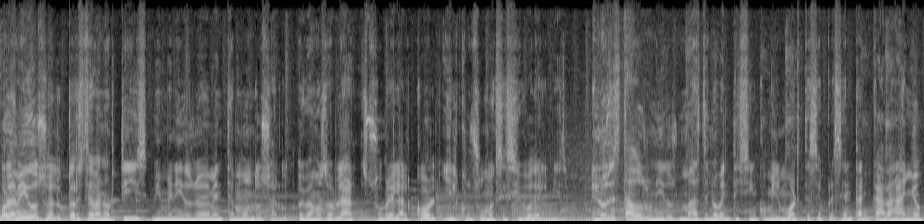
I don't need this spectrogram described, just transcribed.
Hola amigos, soy el doctor Esteban Ortiz, bienvenidos nuevamente a Mundo Salud. Hoy vamos a hablar sobre el alcohol y el consumo excesivo del mismo. En los Estados Unidos más de 95 mil muertes se presentan cada año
